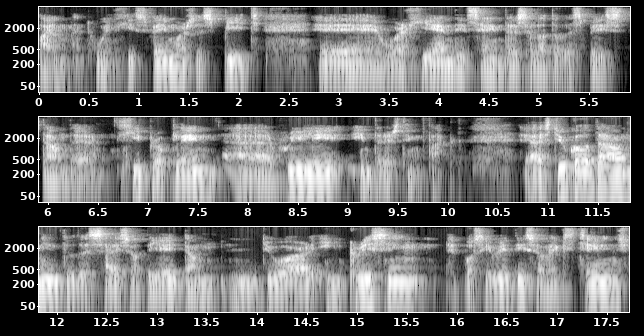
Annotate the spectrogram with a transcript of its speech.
Feynman with his famous speech uh, where he ended saying there's a lot of space down there. He proclaimed a really interesting fact. As you go down into the size of the atom, you are increasing the possibilities of exchange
